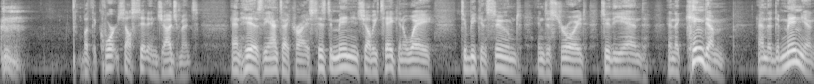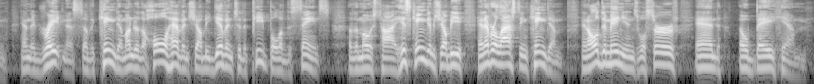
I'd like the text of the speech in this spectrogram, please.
but the court shall sit in judgment, and his, the Antichrist, his dominion shall be taken away to be consumed and destroyed to the end. And the kingdom and the dominion and the greatness of the kingdom under the whole heaven shall be given to the people of the saints of the Most High. His kingdom shall be an everlasting kingdom, and all dominions will serve and obey him.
